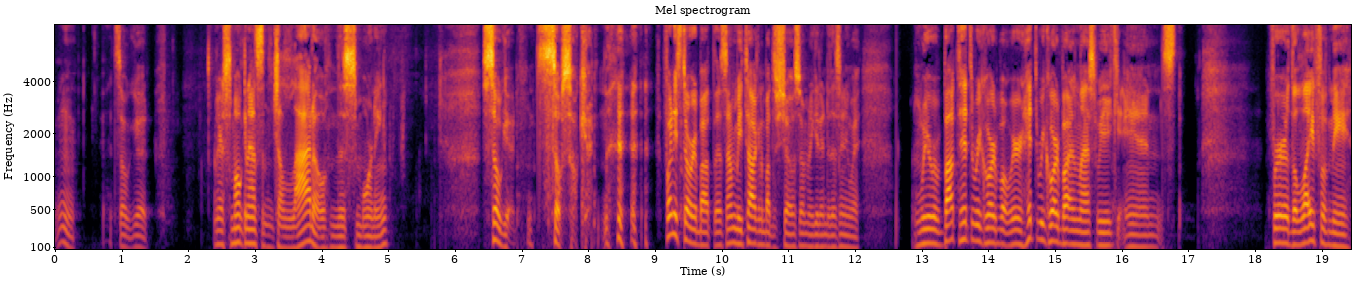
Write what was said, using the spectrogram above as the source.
Mm, it's so good. We are smoking out some gelato this morning. So good. It's so, so good. Funny story about this. I'm to be talking about the show, so I'm to get into this anyway. We were about to hit the record button. We were hit the record button last week, and for the life of me,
